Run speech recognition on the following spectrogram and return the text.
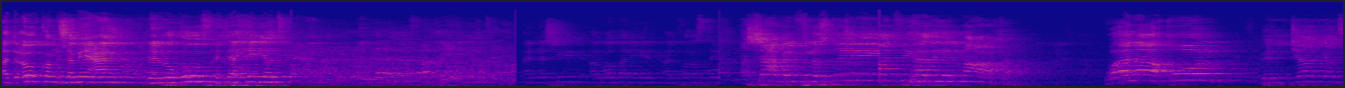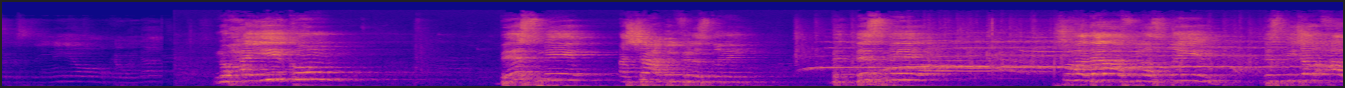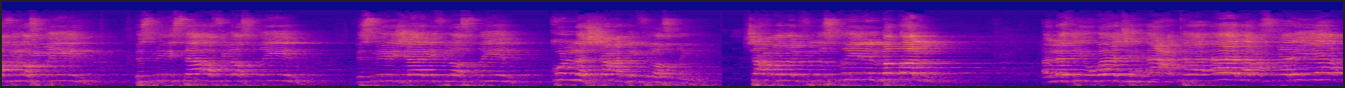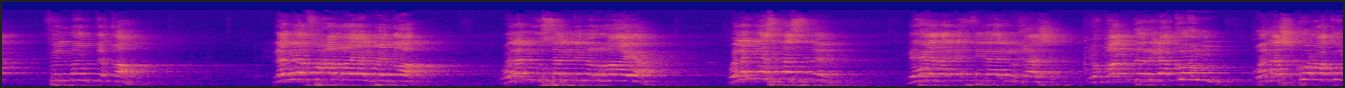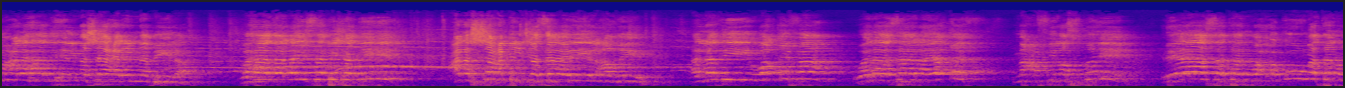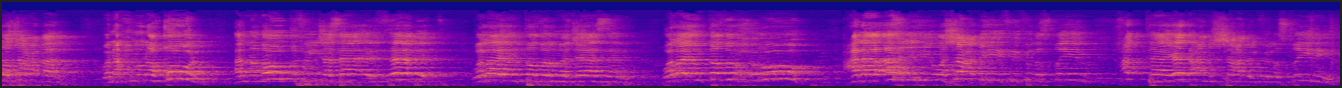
أدعوكم جميعا للوقوف لتحية النشيد الوطني الفلسطيني. الشعب الفلسطيني في هذه المعركة وأنا أقول بالجالية الفلسطينية ومكونات نحييكم باسم الشعب الفلسطيني باسم شهداء فلسطين باسم جرحى فلسطين باسم نساء فلسطين باسم رجال فلسطين كل الشعب الفلسطيني. شعبنا الفلسطيني البطل الذي يواجه أعتى آلة عسكرية في المنطقة. لن يرفع الراية البيضاء ولن يسلم الراية ولن يستسلم لهذا الاحتلال الغاشم. نقدر لكم ونشكركم على هذه المشاعر النبيلة. وهذا ليس بجديد على الشعب الجزائري العظيم. الذي وقف ولا زال يقف مع فلسطين رئاسة وحكومة وشعبا. ونحن نقول أن موقف الجزائر ثابت ولا ينتظر مجازر ولا ينتظر حروب على أهله وشعبه في فلسطين حتى يدعم الشعب الفلسطيني.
